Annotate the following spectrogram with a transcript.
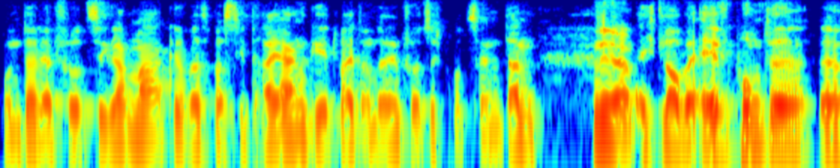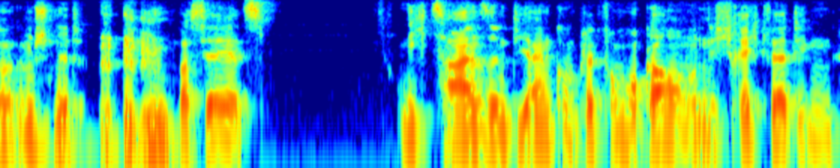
unter der 40er-Marke, was, was die drei angeht, weit unter den 40 Prozent. Dann, ja. ich glaube, elf Punkte äh, im Schnitt, was ja jetzt nicht Zahlen sind, die einen komplett vom Hocker hauen und nicht rechtfertigen,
